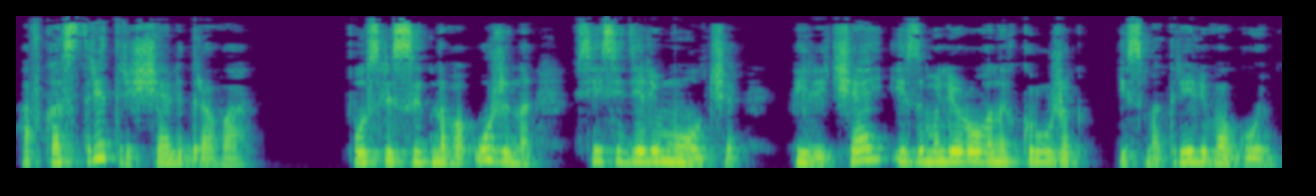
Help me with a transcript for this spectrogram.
а в костре трещали дрова. После сытного ужина все сидели молча, пили чай из эмалированных кружек и смотрели в огонь.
